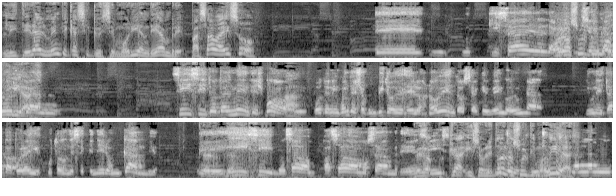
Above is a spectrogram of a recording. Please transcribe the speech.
literalmente casi que se morían de hambre. ¿Pasaba eso? Eh, quizá la O los últimos calórica- días. Sí, sí, totalmente. Bueno, Ah. eh, vos ten en cuenta, yo compito desde los 90, o sea que vengo de una, de una etapa por ahí justo donde se genera un cambio. Claro, Eh, claro. Y sí, pasábamos, pasábamos hambre. ¿eh? Pero, Sí, sí. claro, y sobre todo Mucho- los últimos días. pescado.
